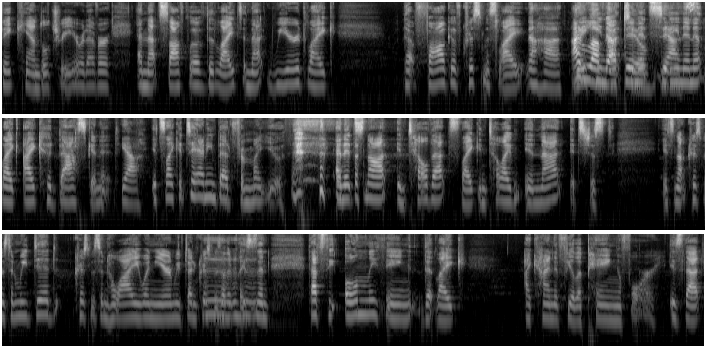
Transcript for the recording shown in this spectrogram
fake candle tree or whatever, and that soft glow of the lights, and that weird like that fog of Christmas light. Uh-huh. I love that up in too. it, sitting in it, like I could bask in it. Yeah. It's like a tanning bed from my youth. and it's not until that's like until I'm in that, it's just it's not Christmas. And we did Christmas in Hawaii one year and we've done Christmas other places Mm-hmm. and that's the only thing that like I kind of feel a pang for is that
